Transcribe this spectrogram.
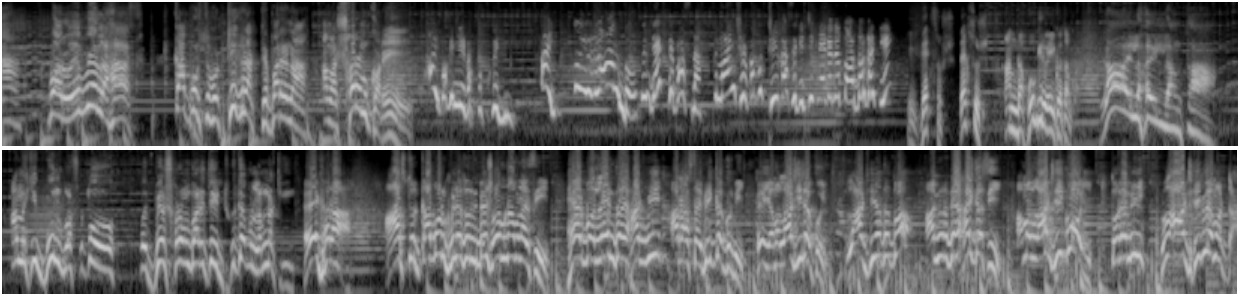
বড়ই বেলাহাস। কাপড় চোপড় ঠিক রাখতে পারে না আমার শরম করে। আই আই তুই হলি অন্ধ তুই দেখতে পাস না। তুই মানুষের কাপড় ঠিক আছে কি ঠিক নাই এটা তোর দরকার কি? দেখছস দেখছস আমরা ফকির এই কথা। লাই লাই লান্তা আমি কি ভুল বসত ওই বেসরম বাড়িতে ঢুকে পড়লাম নাকি? এই খারা আজ তোর কাপড় খুলে তোর বেশরম না বানাইছি হের পর লেন ধরে হাঁটবি আর রাস্তায় ভিক্ষা করবি। এই আমার লাঠিটা কই? লাঠিটা তো আমি ওরা দেখাইতেছি। আমার লাঠি কই? তোরে আমি লাঠি কই আমারটা?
